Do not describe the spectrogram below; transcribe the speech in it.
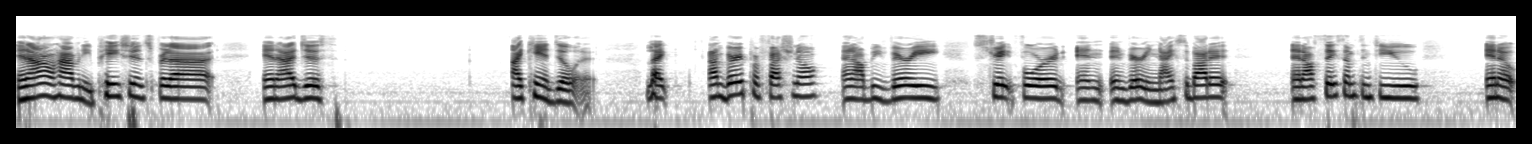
And I don't have any patience for that. And I just, I can't deal with it. Like, I'm very professional and I'll be very straightforward and, and very nice about it. And I'll say something to you in a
